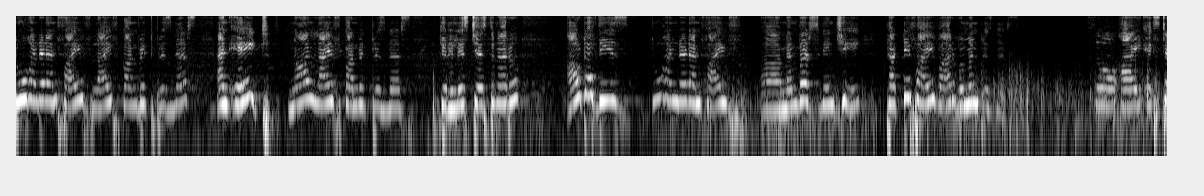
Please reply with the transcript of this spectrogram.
two hundred and five life convict prisoners and eight non life convict ప్రిజనర్స్కి release చేస్తున్నారు. Out of these two hundred and five members నుంచి thirty five are women prisoners so I extend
